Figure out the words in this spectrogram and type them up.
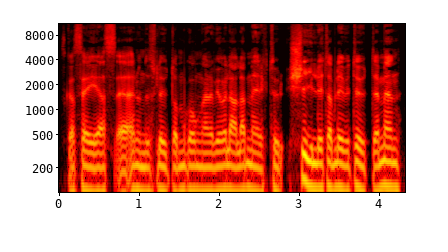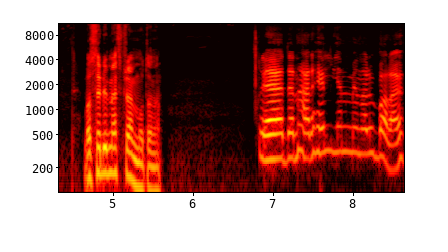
ska sägas, är under slutomgångar. Vi har väl alla märkt hur kyligt det har blivit ute, men vad ser du mest fram emot Anna? Eh, den här helgen menar du bara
